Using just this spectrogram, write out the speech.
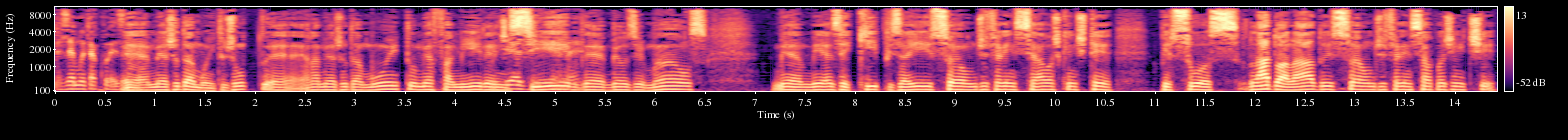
mas é muita coisa. É, né? me ajuda muito. Junto, é, ela me ajuda muito, minha família o em si, dia, né? Né, meus irmãos, minha, minhas equipes aí, isso é um diferencial, acho que a gente ter pessoas lado a lado, isso é um diferencial para a gente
